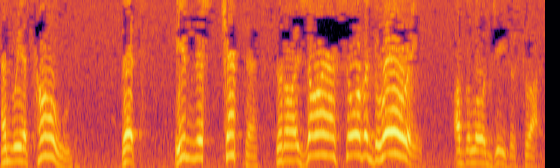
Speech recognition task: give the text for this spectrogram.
And we are told that in this chapter that Isaiah saw the glory of the Lord Jesus Christ.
